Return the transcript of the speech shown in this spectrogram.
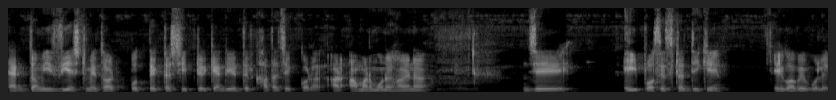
একদম ইজিয়েস্ট মেথড প্রত্যেকটা শিফটের ক্যান্ডিডেটদের খাতা চেক করা আর আমার মনে হয় না যে এই প্রসেসটার দিকে এগোবে বলে,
